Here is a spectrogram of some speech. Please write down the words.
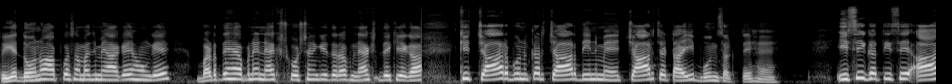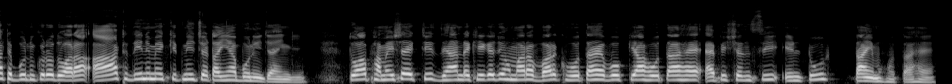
तो ये दोनों आपको समझ में आ गए होंगे। बढ़ते हैं अपने नेक्स्ट क्वेश्चन की तरफ़। नेक्स्ट देखिएगा कि चार बुनकर चार दिन में चार चटाई बुन सकते हैं। इसी गति से आठ बुनकरों द्वारा आठ दिन में कितनी चटाइयाँ बुनी जाएँगी? तो आप हमेशा एक चीज़ ध्यान रखिएगा, जो हमारा वर्क होता है, वो क्या होता है? एफिशिएंसी इनटू टाइम होता है।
